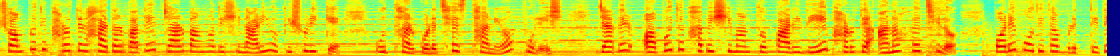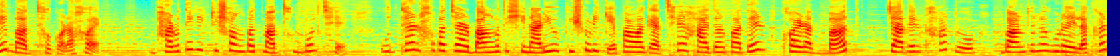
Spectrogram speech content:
সম্প্রতি ভারতের হায়দ্রাবাদে চার বাংলাদেশি নারী ও কিশোরীকে উদ্ধার করেছে স্থানীয় পুলিশ। যাদের অবৈধভাবে সীমান্ত পাড়ি দিয়ে ভারতে আনা হয়েছিল, পরে পতিতাবৃত্তিতে বাধ্য করা হয়। ভারতের একটি সংবাদ মাধ্যম বলছে, উদ্ধার হওয়া চার বাংলাদেশি নারী ও কিশোরীকে পাওয়া গেছে হায়দ্রাবাদের খয়রাতবাদ চাঁদের ঘাট ও বান্দুলাগুড়া এলাকার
